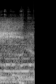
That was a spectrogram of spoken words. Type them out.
Atmospheres.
